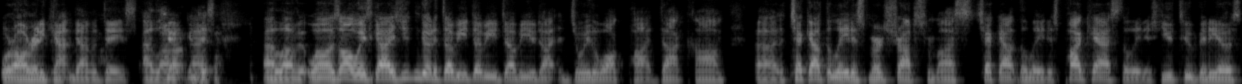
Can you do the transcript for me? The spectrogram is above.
We're already counting down the days. I love counting it, guys. I love it. Well, as always, guys, you can go to www.enjoythewalkpod.com uh, check out the latest merch drops from us. Check out the latest podcasts, the latest YouTube videos.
